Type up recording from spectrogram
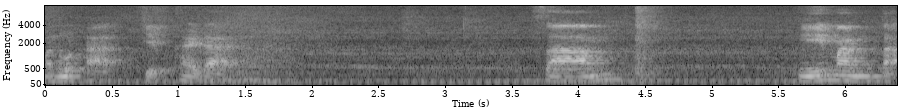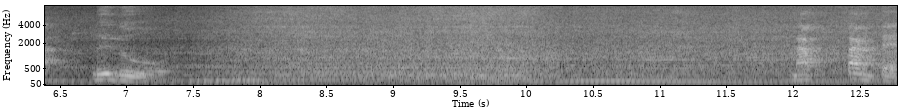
มนุษย์อาจเจ็บไข้ได้ 3. เหมันตะฤดู นับตั้งแต่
